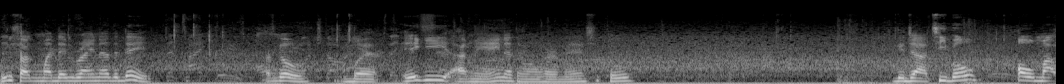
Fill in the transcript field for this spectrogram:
We was talking about Debby Ryan the other day. Let's go. But Iggy, I mean, ain't nothing wrong with her, man. She cool. Good job, Tebow. Oh my,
